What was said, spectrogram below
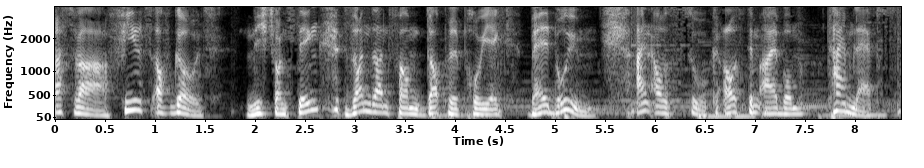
Das war Fields of Gold. Nicht von Sting, sondern vom Doppelprojekt Belbrüm. Ein Auszug aus dem Album Timelapse.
